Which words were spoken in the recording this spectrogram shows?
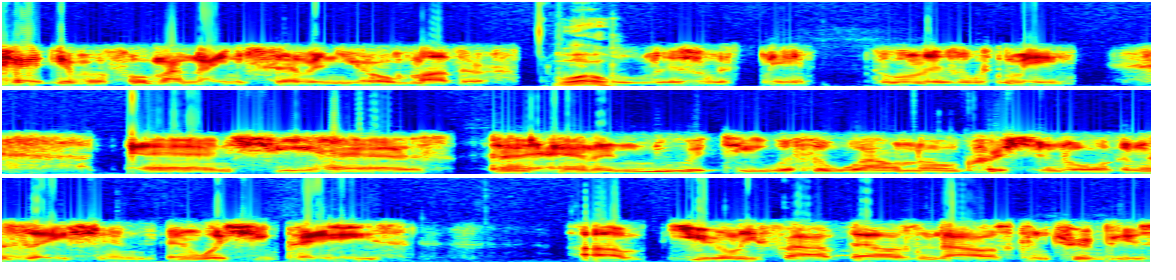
caregiver for my 97 year old mother, Whoa. who lives with me. Who lives with me, and she has a, an annuity with a well-known Christian organization in which she pays um, yearly five thousand dollars contributes,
